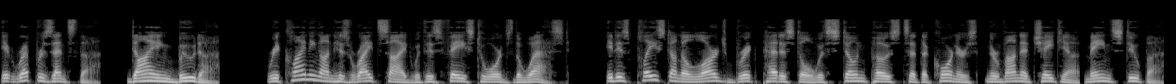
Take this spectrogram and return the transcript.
It represents the dying Buddha, reclining on his right side with his face towards the west. It is placed on a large brick pedestal with stone posts at the corners. Nirvana Chaitya main stupa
